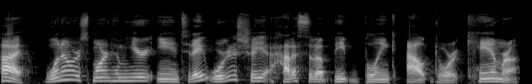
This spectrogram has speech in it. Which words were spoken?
Hi, One Hour Smart Home here, and today we're going to show you how to set up the Blink Outdoor camera.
